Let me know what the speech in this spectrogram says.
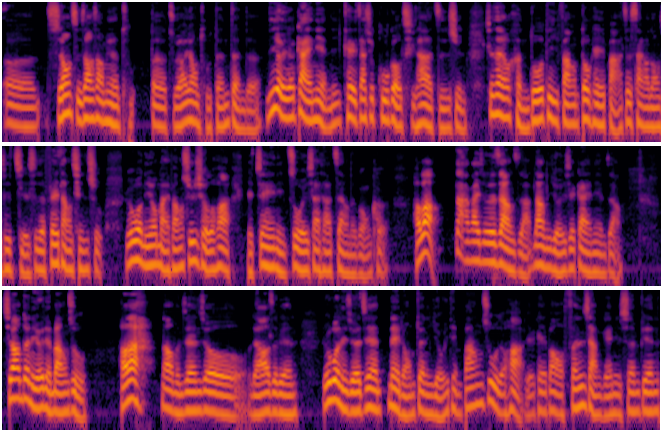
呃使用执照上面的图。的主要用途等等的，你有一个概念，你可以再去 Google 其他的资讯。现在有很多地方都可以把这三个东西解释得非常清楚。如果你有买房需求的话，也建议你做一下下这样的功课，好不好？大概就是这样子啊，让你有一些概念，这样，希望对你有点帮助。好了，那我们今天就聊到这边。如果你觉得今天内容对你有一点帮助的话，也可以帮我分享给你身边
